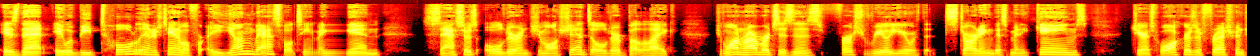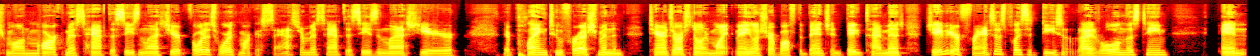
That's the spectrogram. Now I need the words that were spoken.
is that it would be totally understandable for a young basketball team. Again, Sasser's older and Jamal Shead's older, but like J'Wan Roberts is in his first real year with it, starting this many games. Jarace Walker's a freshman. Tramon Mark missed half the season last year. For what it's worth, Marcus Sasser missed half the season last year. They're playing two freshmen and Terrence Arceneaux and Manuel Sharp off the bench in big time minutes. Ja'Vier Francis plays a decent sized role in this team. And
